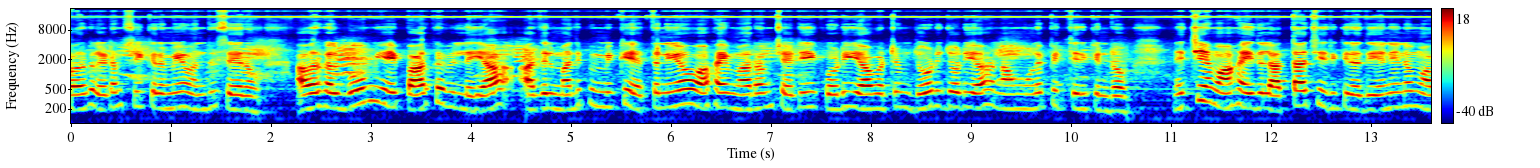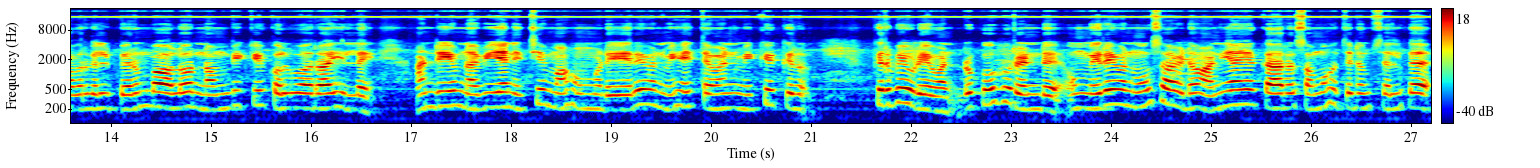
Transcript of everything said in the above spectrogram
அவர்களிடம் சீக்கிரமே வந்து சேரும். அவர்கள் பூமியை பார்க்கவில்லையா? அதில் மதிப்புமிக்க எத்தனையோ வகை மரம் செடி கொடி யாவற்றையும் ஜோடி ஜோடியாக நாம் முளைப்பித்திருக்கின்றோம். நிச்சயமாக இதில் அத்தாட்சி இருக்கிறது. எனினும் அவர்களில் பெரும்பாலோர் நம்பிக்கை கொள்வாராய் இல்லை. அன்றியும் நபியே நிச்சயமாக உம்முடைய இறைவன் மிகைத்தவன் மிக்க கிரு கிருபையுடையவன். ருக்குஹு ரெண்டு. உம் இறைவன் மூசாவிடம் அநியாயக்கார சமூகத்திடம் செல்க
